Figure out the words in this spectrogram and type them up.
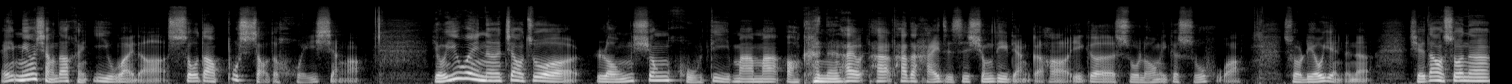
诶，没有想到，很意外的啊，收到不少的回响啊。有一位呢，叫做龙兄虎弟妈妈哦，可能还有他他的孩子是兄弟两个哈，一个属龙，一个属虎啊，所留言的呢，写到说呢，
